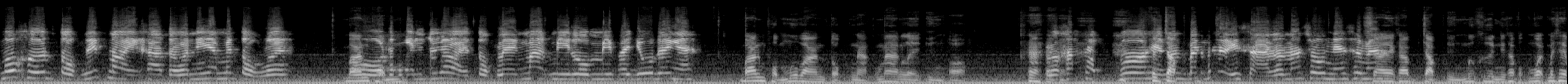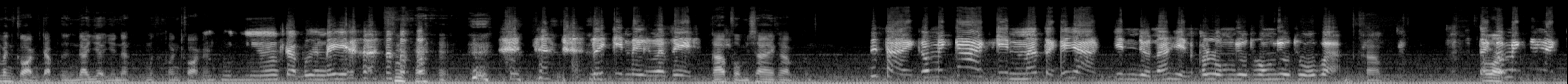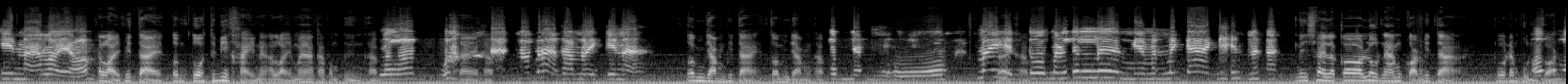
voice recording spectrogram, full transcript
เมื่อคืนตกนิดหน่อยค่ะ แต่วันนี้ยังไม่ตกเลยบ้านโอ้ผมแต่วันไม่ไหวตกแรงมากมีลมมีพายุด้วยไงบ้านผมเมื่อวานตกหนักมากเลยอึ่งออกเหรอครับเออเห็นจับมันไปภาคอีสานแล้วนะช่วงนี้ใช่ไหมใช่ครับ จับอึ่งเมื่อคืนนี้ครับผมไม่ใช่วันก่อนจับอึ่งได้เยอะอยู่นะเมื่อวันก่อนนะ อืมกับอึงได้เยอะ ได้กินหนึ่งละสิครับผมใช่ครับ พี่ต่ายก็ไม่กล้ากินนะแต่ก็อยากกินอยู่นะ เห็นเขาลงยูทงยูทูบอะ ครับ แต่อร่อยก็ไม่กล้ากินนะอร่อยเหรออร่อยพี่ต่ายต้มตัวที่มีไข่นะอร่อยมากครับผมอึ่งครับ แล้วใช่ครับน้องผ่าทำอะไรกินอะ ต้มยำพี่ต่ายต้มยำครับ ต้มยำโอ้โหไม่เห็นใช่ครับตัวมันลื่นๆไงมันไม่กล้ากินนะไม่ใช่แล้วก็ลวกน้ำก่อนพี่ต่ายลวกน้ำอุ่นโอ้ก่อน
